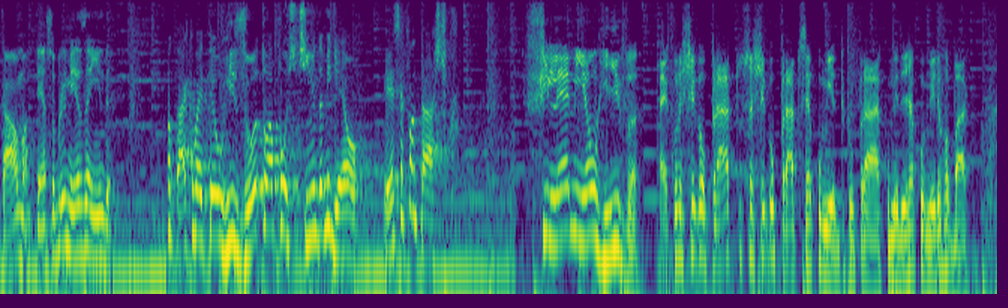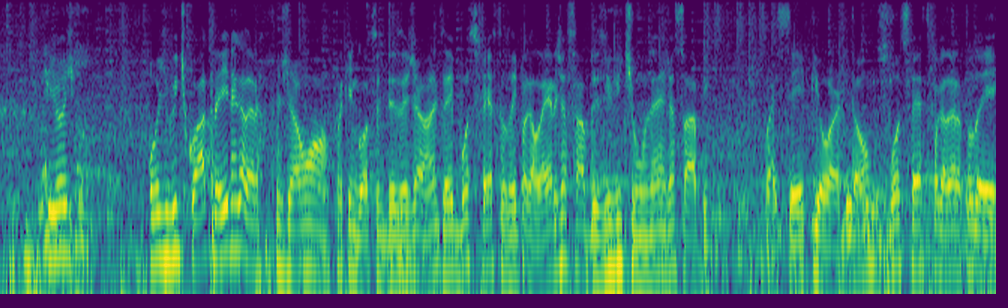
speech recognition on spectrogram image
calma, tem a sobremesa ainda. Contar que vai ter o risoto apostinho da Miguel. Esse é fantástico. Filé mignon riva. Aí quando chega o prato, só chega o prato sem a comida, porque a comida já comeram e roubaram. E hoje, hoje 24 aí, né, galera? Já um, para quem gosta de desejar antes aí, boas festas aí pra galera, já sabe, 2021, né? Já sabe. Vai ser pior. Então, boas festas pra galera toda aí.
